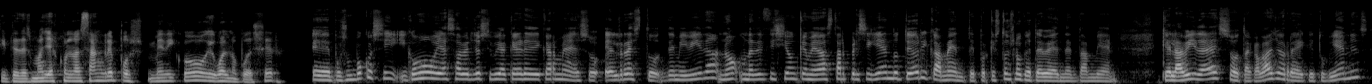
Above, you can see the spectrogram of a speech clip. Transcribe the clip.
Si te desmayas con la sangre, pues médico igual no puede ser. Eh, pues un poco sí. ¿Y cómo voy a saber yo si voy a querer dedicarme a eso el resto de mi vida? ¿No? Una decisión que me va a estar persiguiendo teóricamente, porque esto es lo que te venden también. Que la vida es sota, caballo, rey, que tú vienes,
